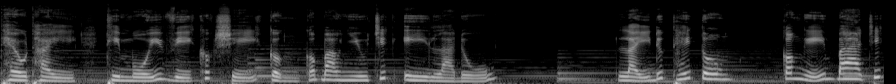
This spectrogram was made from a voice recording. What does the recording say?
Theo thầy, thì mỗi vị khất sĩ cần có bao nhiêu chiếc y là đủ? Lạy đức thế tôn con nghĩ ba chiếc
